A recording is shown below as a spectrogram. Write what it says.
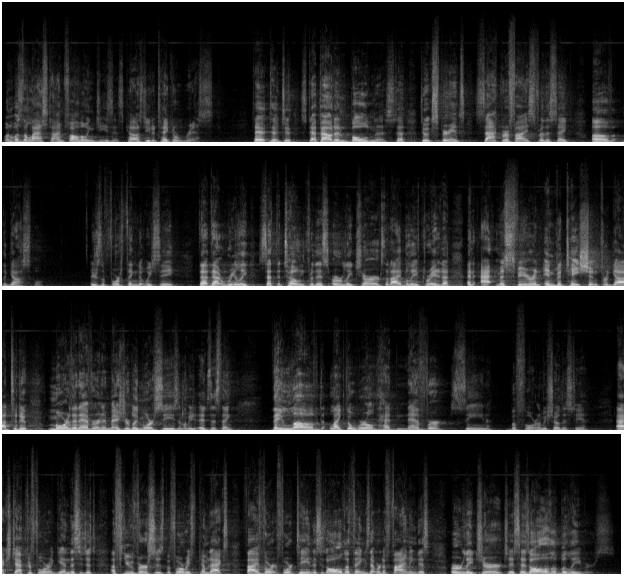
When was the last time following Jesus caused you to take a risk? To, to, to step out in boldness, to, to experience sacrifice for the sake of the gospel. Here's the fourth thing that we see that, that really set the tone for this early church, that I believe created a, an atmosphere, an invitation for God to do more than ever and immeasurably more season. Let me, it's this thing they loved like the world had never seen before. Let me show this to you. Acts chapter 4. Again, this is just a few verses before we come to Acts 5 14. This is all the things that were defining this early church. It says, All the believers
